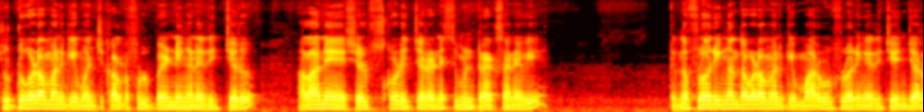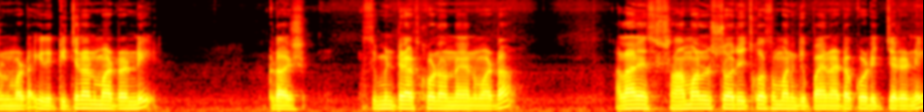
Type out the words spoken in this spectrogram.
చుట్టూ కూడా మనకి మంచి కలర్ఫుల్ పెయింటింగ్ అనేది ఇచ్చారు. అలానే షెల్ఫ్స్ కూడా ఇచ్చారండి సిమెంట్ ట్రాక్స్ అనేవి. కింద ఫ్లోరింగ్ అంతా కూడా మనకి మార్బుల్ ఫ్లోరింగ్ అది చేయించారనమాట ఇది కిచెన్ అనమాట అండి. ఇక్కడ సిమెంట్ ట్రాక్స్ కూడా ఉన్నాయన్నమాట. అలానే సామాన్లు స్టోరేజ్ కోసం మనకి పైన అటక్ కూడా ఇచ్చారండి.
